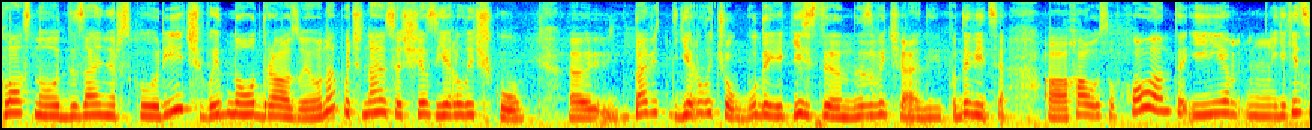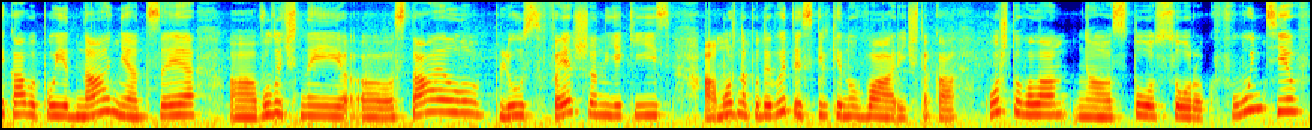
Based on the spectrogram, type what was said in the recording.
Класну дизайнерську річ видно одразу, і вона починається ще з ярличку. Е, Навіть ярличок буде якийсь незвичайний. Подивіться, House of Holland і яке цікаве поєднання це вуличний е, стайл плюс фешн якийсь. А можна подивитись, скільки нова річ така коштувала 140 фунтів,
